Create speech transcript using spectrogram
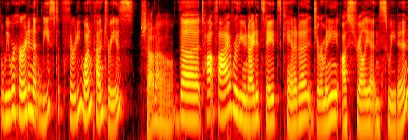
we were heard in at least 31 countries. Shout out. The top five were the United States, Canada, Germany, Australia, and Sweden.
